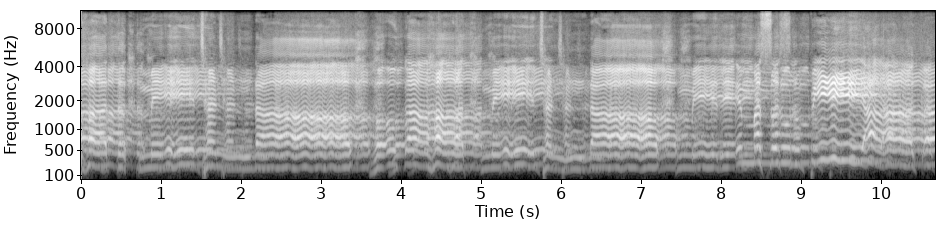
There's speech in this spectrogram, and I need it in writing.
हाथ में झंडा, होगा हाथ में झंडा, मेरे मसरूर पिया का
